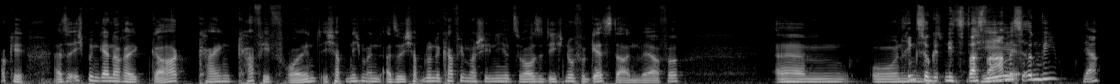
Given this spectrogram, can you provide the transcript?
Okay, also ich bin generell gar kein Kaffeefreund. Ich habe nicht mal, also ich habe nur eine Kaffeemaschine hier zu Hause, die ich nur für Gäste anwerfe. Ähm, und Trinkst du nichts was Tee- Warmes irgendwie? Ja?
